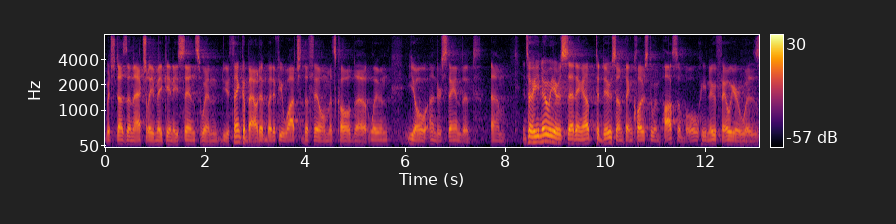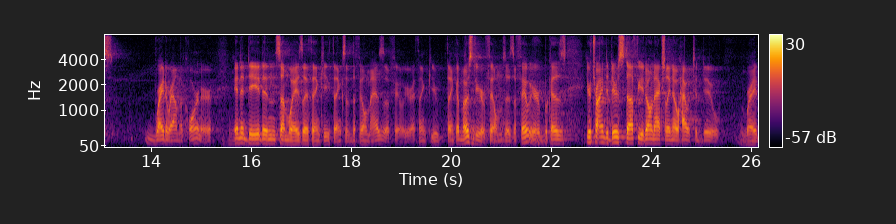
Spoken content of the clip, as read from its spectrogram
which doesn't actually make any sense when you think about it. But if you watch the film, it's called uh, Loon, you'll understand it. Um, and so he knew he was setting up to do something close to impossible. He knew failure was right around the corner. And indeed, in some ways, I think he thinks of the film as a failure. I think you think of most of your films as a failure because you're trying to do stuff you don't actually know how to do, right?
